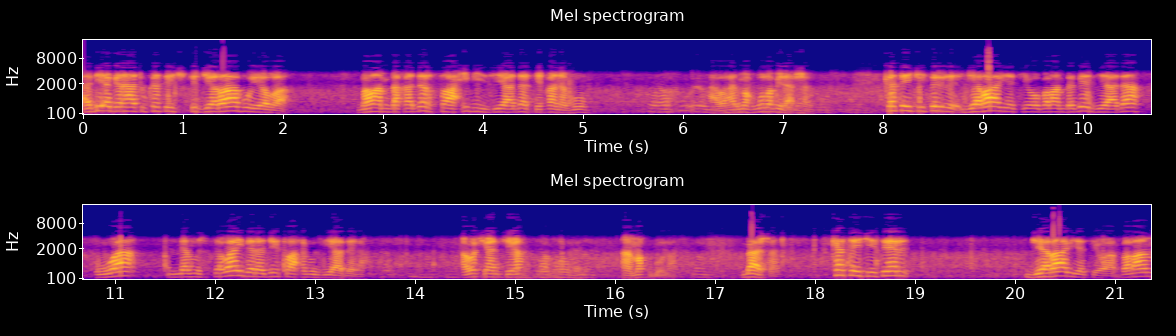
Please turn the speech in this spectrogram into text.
ئەدی ئەگەر هاتو کەسێکی تر جێرابوویەوە بەڵام بەقەدەر صاحبی زیادە تیقە نەبوو. ئەوە هەر مەقبوڵە بلاشە کەسێکی تر جێراویەتەوە بەڵام بەبێ زیادە و لە مستەوای دەرەجەی صاحب زیادەیە. ئەوەشیان چییە؟ ئا مەقبوڵە. باشە. کەسێکی تر جێراویەتەوە بەڵام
